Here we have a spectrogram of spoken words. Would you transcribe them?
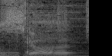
Scott.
